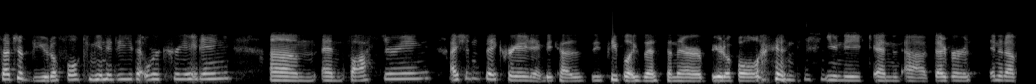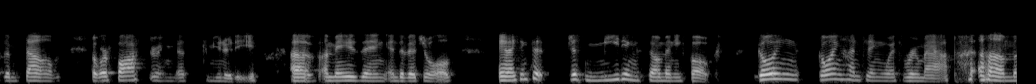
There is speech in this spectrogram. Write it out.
such a beautiful community that we're creating um, and fostering. I shouldn't say creating because these people exist and they're beautiful and unique and uh, diverse in and of themselves, but we're fostering this community of amazing individuals. And I think that just meeting so many folks going going hunting with Rumap, um,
